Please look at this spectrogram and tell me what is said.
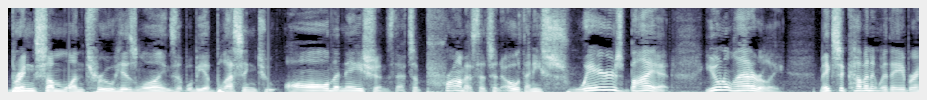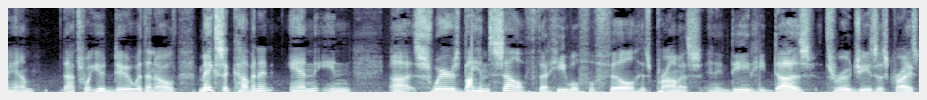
bring someone through his loins that will be a blessing to all the nations. That's a promise. That's an oath. And he swears by it unilaterally makes a covenant with Abraham. That's what you do with an oath. Makes a covenant and in uh, swears by himself that he will fulfill his promise. And indeed, he does through Jesus Christ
